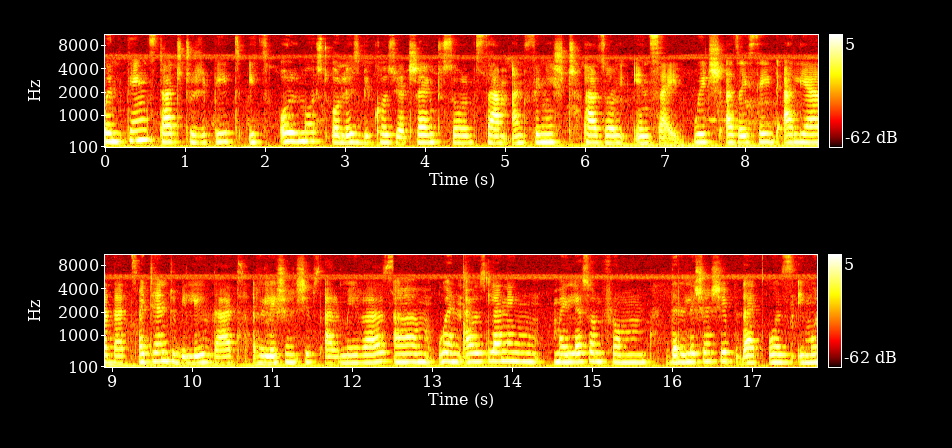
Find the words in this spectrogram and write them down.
when things start to repeat, it's almost always because you are trying to solve some unfinished puzzle inside. Which, as I said earlier, that I tend to believe that relationships are mirrors. Um, when I was learning my lesson from the relationship that was emo-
